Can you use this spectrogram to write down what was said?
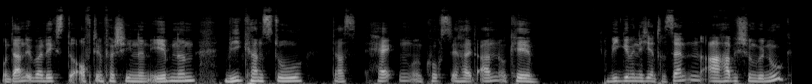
und dann überlegst du auf den verschiedenen Ebenen, wie kannst du das hacken und guckst dir halt an, okay, wie gewinne ich Interessenten? Ah, habe ich schon genug?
